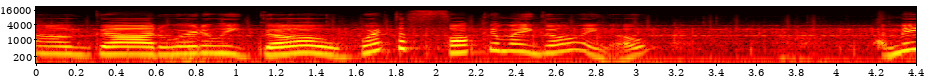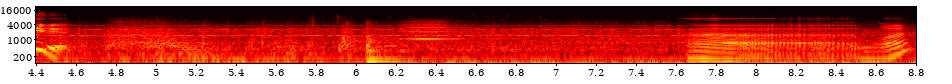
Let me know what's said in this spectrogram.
oh god, where do we go? Where the fuck am I going? Oh, I made it. Uh, what?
